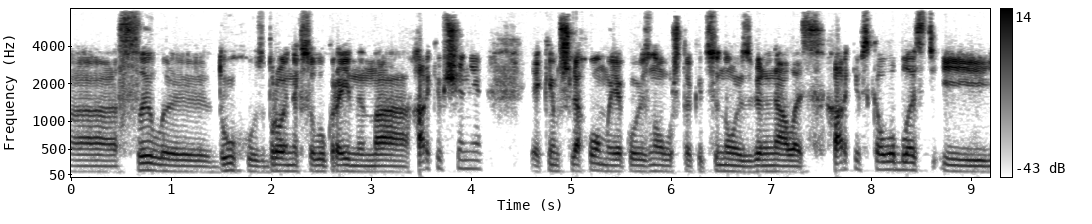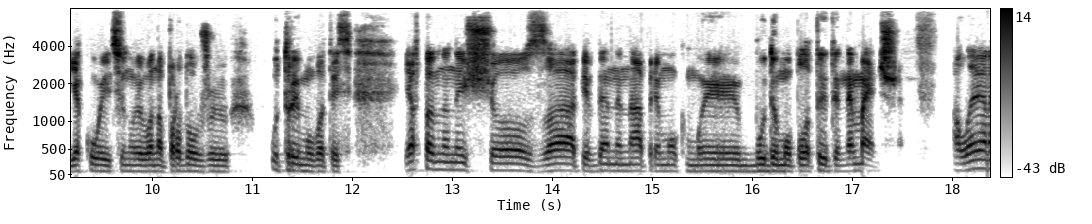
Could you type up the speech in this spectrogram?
е, сили духу збройних сил України на Харківщині, яким шляхом і якою знову ж таки ціною звільнялась Харківська область, і якою ціною вона продовжує утримуватись. Я впевнений, що за південний напрямок ми будемо платити не менше, але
